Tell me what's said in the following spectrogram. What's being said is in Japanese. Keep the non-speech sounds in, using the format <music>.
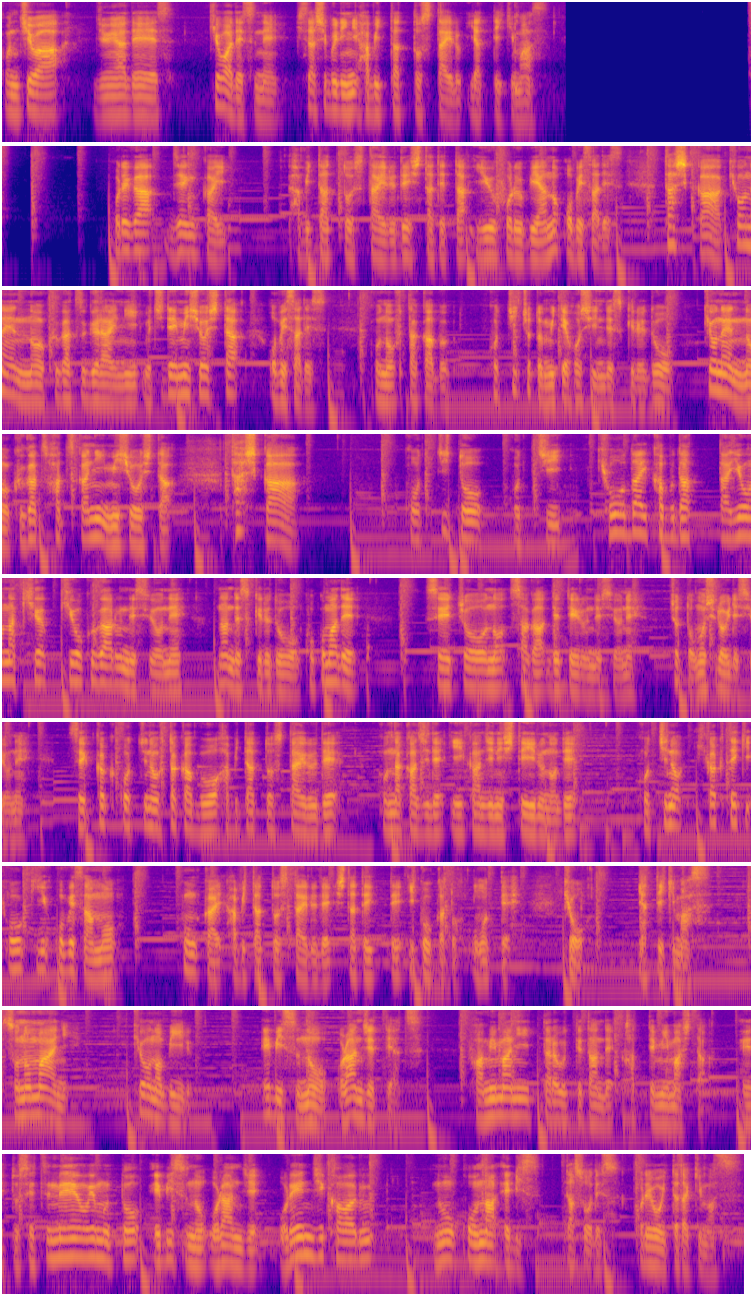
こんにちは、じゅんやです。今日はですね、久しぶりにハビタットスタイルやっていきます。これが前回ハビタットスタイルで仕立てたユーフォルビアのオベサです。確か去年の9月ぐらいにうちで未消したオベサです。この2株。こっちちょっと見てほしいんですけれど、去年の9月20日に未消した。確かこっちとこっち兄弟株だったような記記憶があるんですよね。なんですけれどここまで成長の差が出ているんですよね。ちょっと面白いですよね。せっかくこっちの2株をハビタットスタイルでこんな感じでいい感じにしているのでこっちの比較的大きいオベさんも今回ハビタットスタイルで仕立てていこうかと思って今日やっていきます。その前に今日のビール恵比寿のオランジェってやつファミマに行ったら売ってたんで買ってみました。えっ、と説明を読むと恵比寿のオランジェオレンジ変わる濃厚な恵比寿だそうです。これをいただきます。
